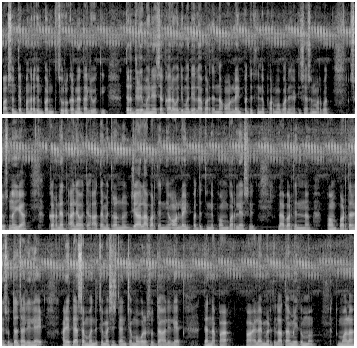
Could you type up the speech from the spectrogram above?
पासून ते पंधरा जूनपर्यंत सुरू करण्यात आली होती. तर दीड महिन्याच्या कालावधीमध्ये लाभार्थ्यांना ऑनलाईन पद्धतीने फॉर्म भरण्यासाठी शासनमार्फत सूचना या करण्यात आल्या होत्या. आता मित्रांनो ज्या लाभार्थ्यांनी ऑनलाईन पद्धतीने फॉर्म भरले असेल लाभार्थ्यांना फॉर्म पडताळणीसुद्धा झालेली आहे आणि त्यासंबंधीचे मेसेज त्यांच्या मोबाईलवरसुद्धा आलेले आहेत. त्यांना पा पाहायला मिळतील. आता मी तुम तुम्हाला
